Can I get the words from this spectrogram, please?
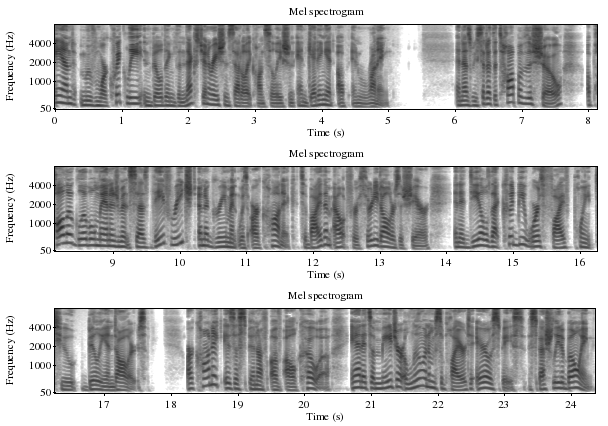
and move more quickly in building the next generation satellite constellation and getting it up and running. And as we said at the top of the show, Apollo Global Management says they've reached an agreement with Arconic to buy them out for $30 a share in a deal that could be worth $5.2 billion. Arconic is a spinoff of Alcoa, and it's a major aluminum supplier to aerospace, especially to Boeing.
